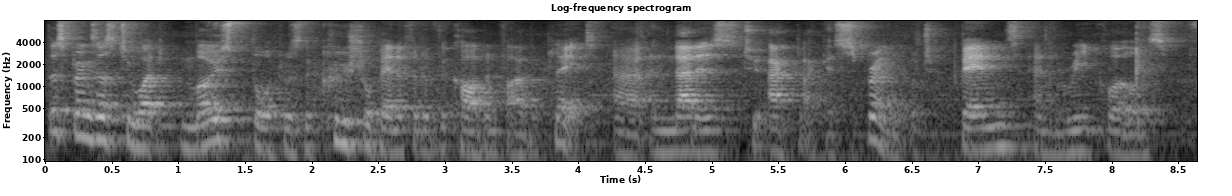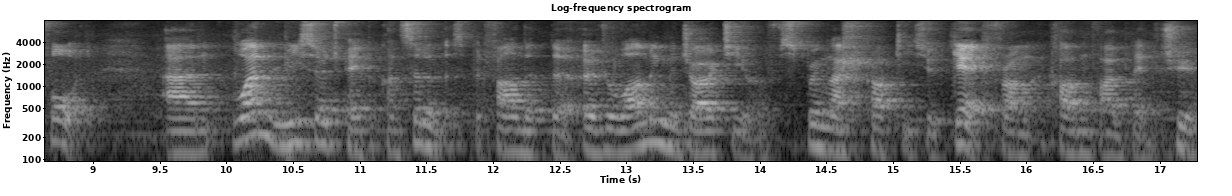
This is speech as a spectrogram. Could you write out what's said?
This brings us to what most thought was the crucial benefit of the carbon fiber plate, uh, and that is to act like a spring, which bends and recoils forward. Um, one research paper considered this, but found that the overwhelming majority of spring-like properties you get from a carbon fiber plate shoe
